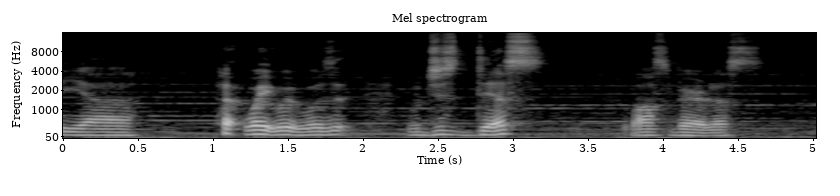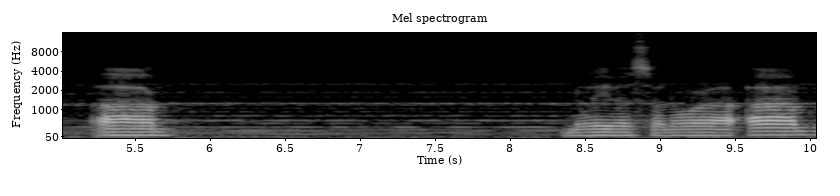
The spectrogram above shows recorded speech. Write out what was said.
the uh wait, wait, was it just Dis? Las Verdes. Um Nueva Sonora. Um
